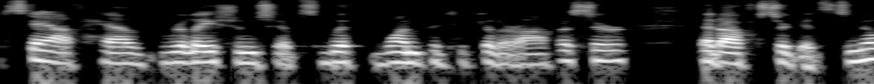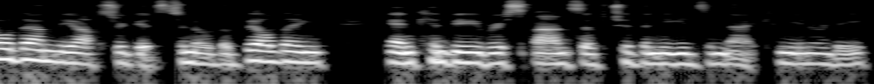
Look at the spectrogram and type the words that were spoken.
staff have relationships with one particular officer. That officer gets to know them, the officer gets to know the building, and can be responsive to the needs in that community.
